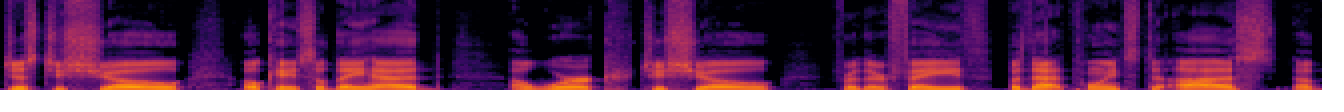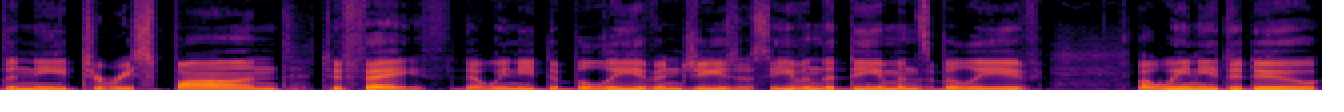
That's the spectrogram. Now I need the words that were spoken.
just to show, okay, so they had a work to show for their faith, but that points to us of the need to respond to faith, that we need to believe in Jesus. Even the demons believe, but we need to do,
